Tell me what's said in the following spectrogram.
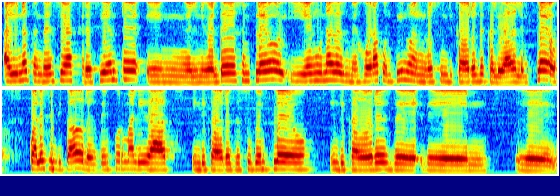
hay una tendencia creciente en el nivel de desempleo y en una desmejora continua en los indicadores de calidad del empleo. ¿Cuáles indicadores? De informalidad, indicadores de subempleo, indicadores de, eh,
